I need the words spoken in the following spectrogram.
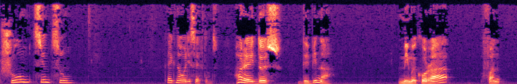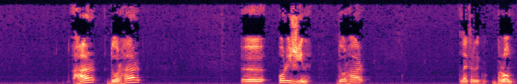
shum tzimtzum Kijk nou wat hij zegt ons. Harei dus de Bina. Mimekora van haar, door haar origine, door haar letterlijk bron,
